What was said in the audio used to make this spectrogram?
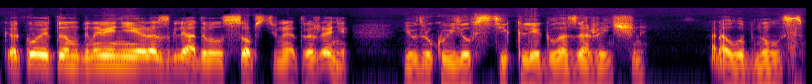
Какое-то мгновение я разглядывал собственное отражение и вдруг увидел в стекле глаза женщины. Она улыбнулась.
